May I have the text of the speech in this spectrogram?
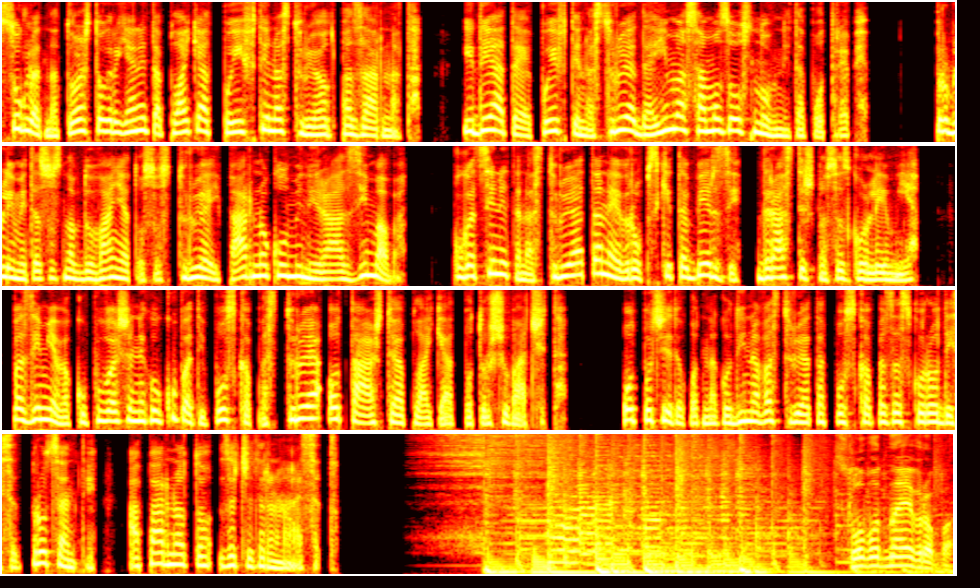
со оглед на тоа што граѓаните плаќаат поевтина струја од пазарната. Идејата е поевтина струја да има само за основните потреби. Проблемите со снабдувањето со струја и парно кулминираа зимава, кога цените на струјата на европските берзи драстично се зголемија, па земјава купуваше неколку пати поскапа струја од таа што ја плаќаат потрошувачите. Од почетокот на годинава струјата поскапа за скоро 10%, а парното за 14%. Слободна Европа.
